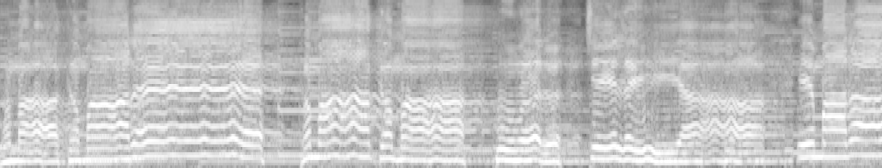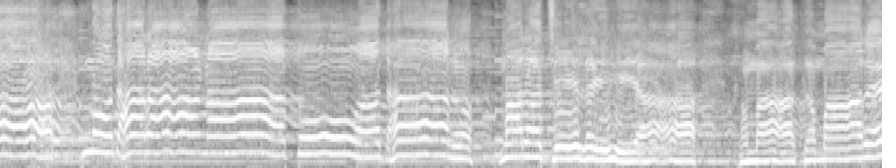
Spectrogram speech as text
ખમા ખમા રે, ખમા ખમા કુંવર ચેલૈયા. એ મારા નો ધારાના તું આધાર, મારા ચેલૈયા. ખમા ખમા રે,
